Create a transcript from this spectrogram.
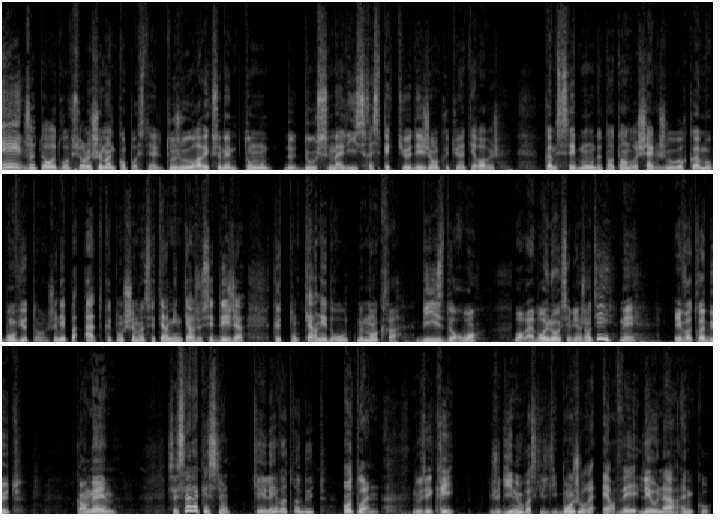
Et je te retrouve sur le chemin de Compostelle, toujours avec ce même ton de douce malice respectueux des gens que tu interroges. Comme c'est bon de t'entendre chaque jour, comme au bon vieux temps. Je n'ai pas hâte que ton chemin se termine, car je sais déjà que ton carnet de route me manquera. Bise de Rouen. Bon, bah Bruno, c'est bien gentil, mais. Et votre but? Quand même C'est ça la question. Quel est votre but? Antoine nous écrit je dis nous parce qu'il dit bonjour Hervé, Léonard Co.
